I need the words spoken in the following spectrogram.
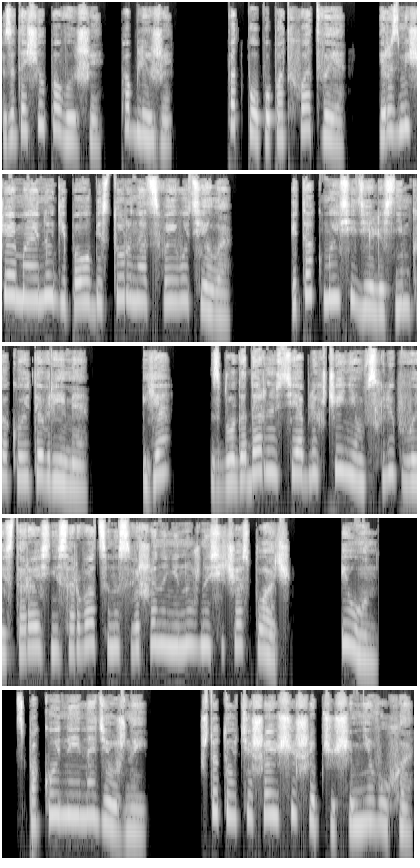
затащил повыше, поближе, под попу подхватывая и размещая мои ноги по обе стороны от своего тела. И так мы и сидели с ним какое-то время. Я, с благодарностью и облегчением всхлипывая стараясь не сорваться на совершенно ненужный сейчас плач. И он, спокойный и надежный, что-то утешающее шепчущее мне в ухо.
